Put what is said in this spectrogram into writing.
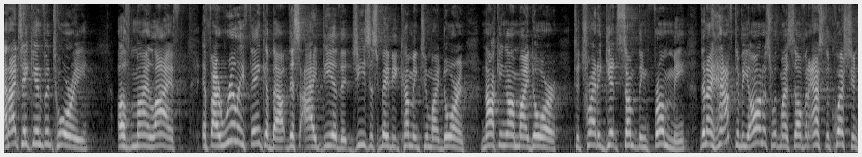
and I take inventory of my life, if I really think about this idea that Jesus may be coming to my door and knocking on my door to try to get something from me, then I have to be honest with myself and ask the question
